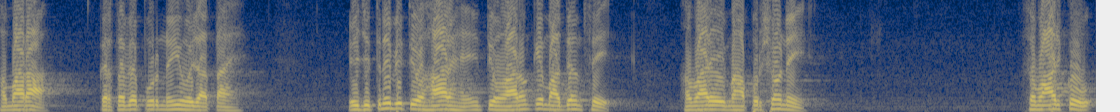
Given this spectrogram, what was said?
ہمارا کرتویہ پور نہیں ہو جاتا ہے۔ یہ جتنے بھی تیوہار ہیں، ان تیوہاروں کے مادھیم سے ہمارے مہاپرشوں نے سماج کو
